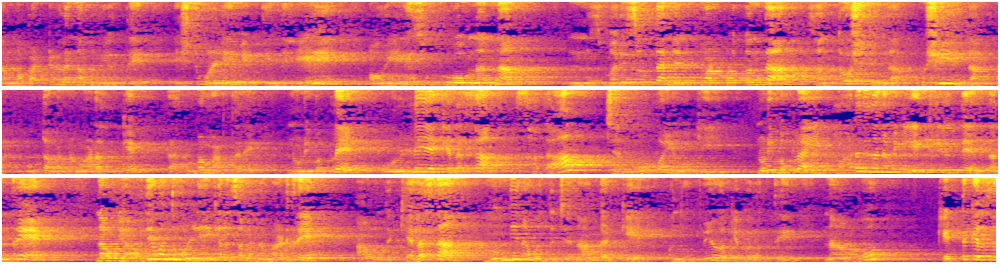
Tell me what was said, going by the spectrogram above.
ನಮ್ಮ ಬಟ್ಟೆಗಳನ್ನು ಹೊಲಿಯುತ್ತೆ ಎಷ್ಟು ಒಳ್ಳೆಯ ವ್ಯಕ್ತಿ ಅಂತ ಹೇಳಿ ಅವರು ಎಲೆ ಸುಖವನ್ನ ಸ್ಮರಿಸುತ್ತಾ ನೆನಪು ಮಾಡ್ಕೊಳ್ಕೊಂತ ಸಂತೋಷದಿಂದ, ಖುಷಿಯಿಂದ ಊಟವನ್ನು ಮಾಡೋದಕ್ಕೆ ಪ್ರಾರಂಭ ಮಾಡ್ತಾರೆ. ನೋಡಿ ಮಕ್ಕಳೇ ಒಳ್ಳೆಯ ಕೆಲಸ ಸದಾ ಜನೋಪಯೋಗಿ ನೋಡಿ ಮಕ್ಕಳ ಈ ಪಾಠದಿಂದ ನಮಗೆ ಏನು ತಿಳಿಯುತ್ತೆ ಅಂತಂದ್ರೆ, ನಾವು ಯಾವುದೇ ಒಂದು ಒಳ್ಳೆಯ ಕೆಲಸವನ್ನ ಮಾಡಿದ್ರೆ ಆ ಒಂದು ಕೆಲಸ ಮುಂದಿನ ಒಂದು ಜನಾಂಗಕ್ಕೆ, ಒಂದು ಉಪಯೋಗಕ್ಕೆ ಬರುತ್ತೆ. ನಾವು ಕೆಟ್ಟ ಕೆಲಸ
